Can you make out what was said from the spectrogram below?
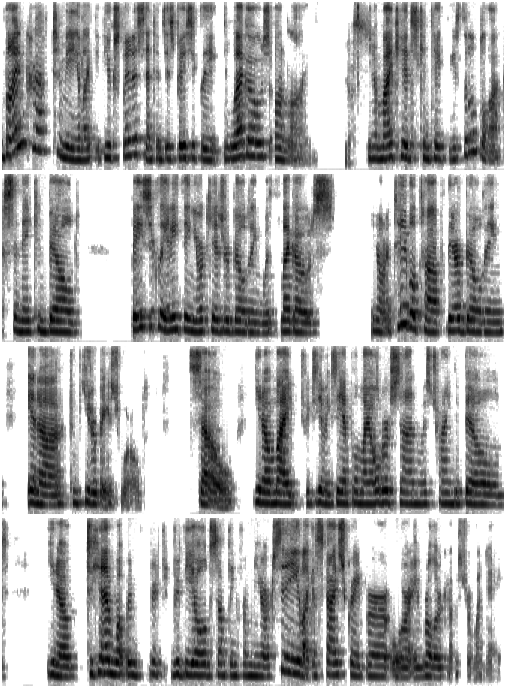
Minecraft to me, like if you explain a sentence, is basically Legos online. Yes. You know, my kids can take these little blocks and they can build basically anything your kids are building with Legos, you know, on a tabletop, they're building in a computer based world. So, you know, my, for example, my older son was trying to build, you know, to him, what would re- revealed something from New York City, like a skyscraper or a roller coaster one day.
